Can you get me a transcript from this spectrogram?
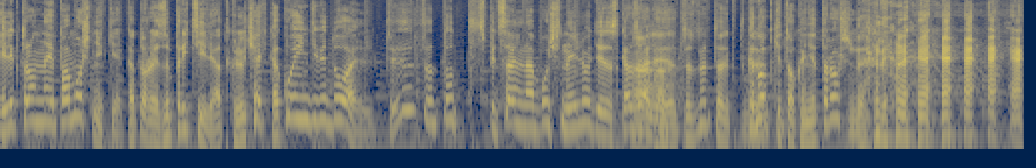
электронные помощники, которые запретили отключать, какой индивидуаль? Тут- специально обученные люди сказали, Ага. кнопки только не трожь. Да, да.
